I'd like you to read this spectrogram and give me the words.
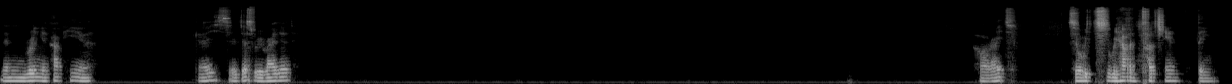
Then bring it up here. Okay, so just rewrite it. Alright, so we, we haven't touched anything.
